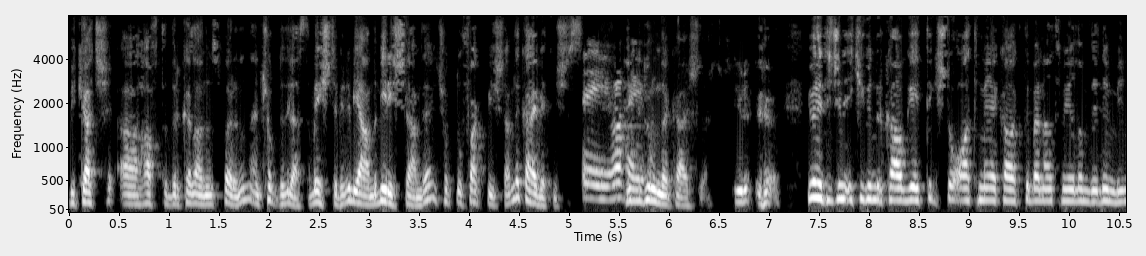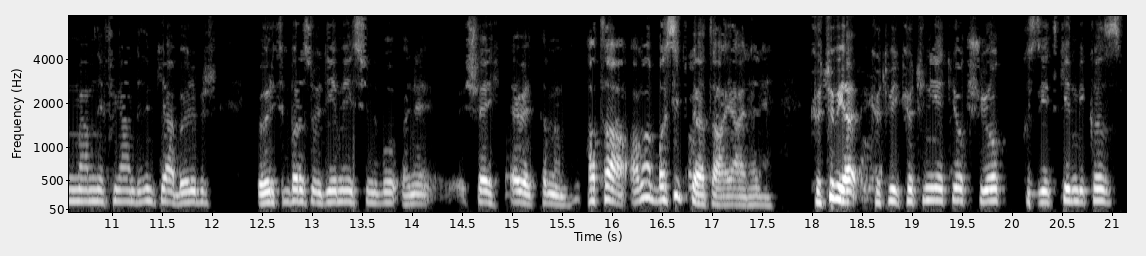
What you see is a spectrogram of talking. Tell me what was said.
birkaç a, haftadır kazandığımız paranın yani çok da değil aslında beşte biri bir anda bir işlemde çok da ufak bir işlemde kaybetmişiz. Eyvah Bir eyvah. durumda karşılaştık. Yöneticiyle iki gündür kavga ettik. İşte o atmaya kalktı. Ben atmayalım dedim. Bilmem ne falan dedim ki ya böyle bir öğretim parası ödeyemeyiz şimdi bu hani şey evet tamam hata ama basit bir hata yani hani kötü bir kötü bir kötü niyet yok, şu yok. Kız yetkin bir kız.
